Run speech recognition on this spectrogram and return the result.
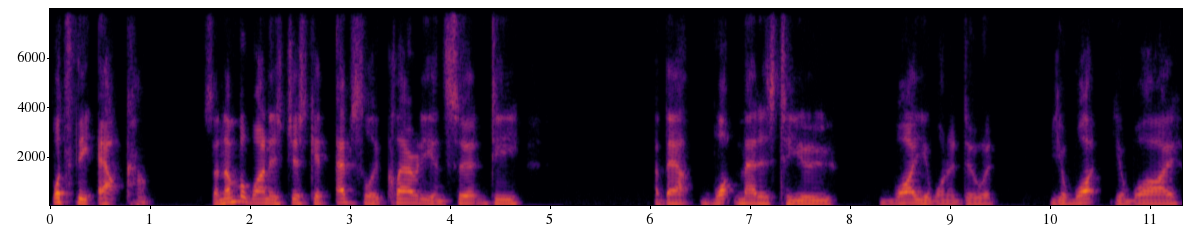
What's the outcome? So, number one is just get absolute clarity and certainty about what matters to you, why you want to do it, your what, your why,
